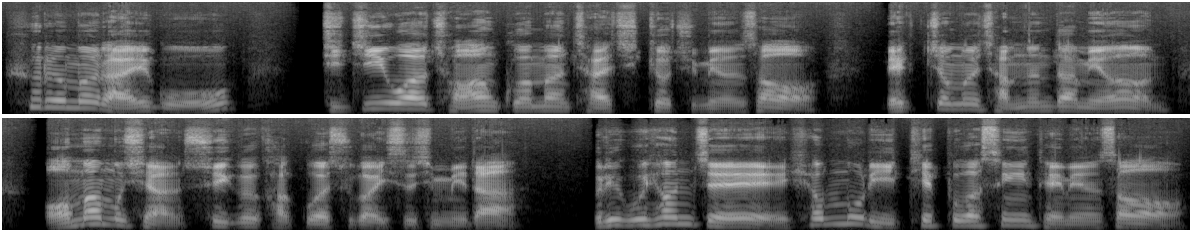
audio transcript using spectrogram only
흐름을 알고 지지와 저항 구간만 잘 지켜주면서 맥점을 잡는다면 어마무시한 수익을 갖고 갈 수가 있으십니다. 그리고 현재 현물 ETF가 승인되면서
